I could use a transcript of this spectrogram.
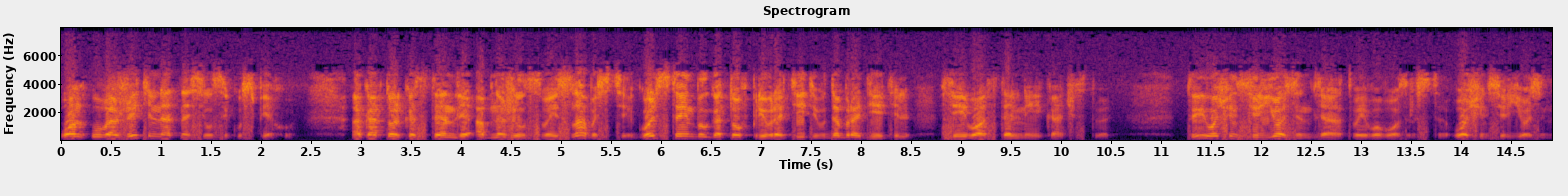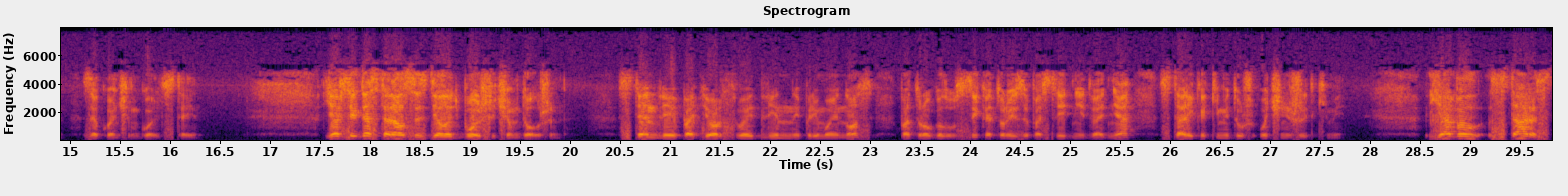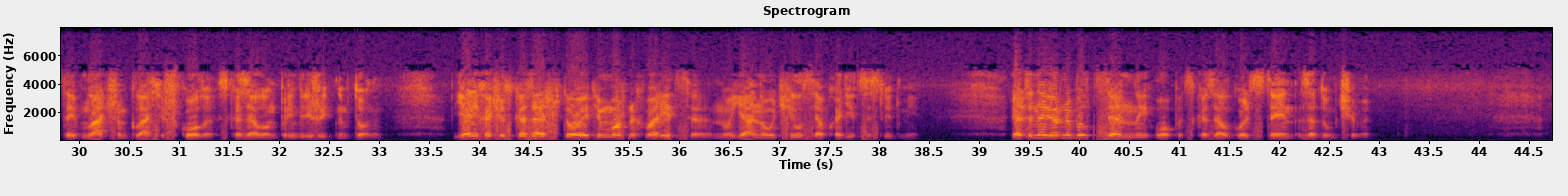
Он уважительно относился к успеху. А как только Стэнли обнажил свои слабости, Гольдстейн был готов превратить в добродетель все его остальные качества. «Ты очень серьезен для твоего возраста, очень серьезен», — закончил Гольдстейн. «Я всегда старался сделать больше, чем должен». Стэнли потер свой длинный прямой нос, потрогал усы, которые за последние два дня стали какими-то уж очень жидкими. «Я был старостой в младшем классе школы», — сказал он пренебрежительным тоном. «Я не хочу сказать, что этим можно хвалиться, но я научился обходиться с людьми». «Это, наверное, был ценный опыт», — сказал Гольдстейн задумчиво.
